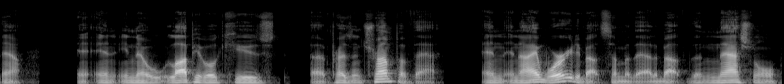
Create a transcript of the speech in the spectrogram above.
Now, and, and you know, a lot of people accused uh, President Trump of that, and and I worried about some of that, about the national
